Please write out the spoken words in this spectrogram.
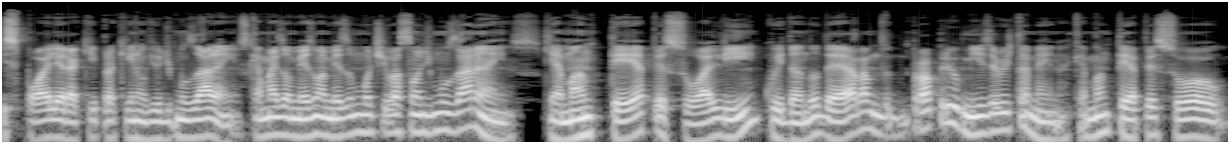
spoiler aqui para quem não viu de Musaranhos, que é mais ou menos a mesma motivação de Musaranhos, que é manter a pessoa ali cuidando dela, do próprio Misery também, né? Que é manter a pessoa o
